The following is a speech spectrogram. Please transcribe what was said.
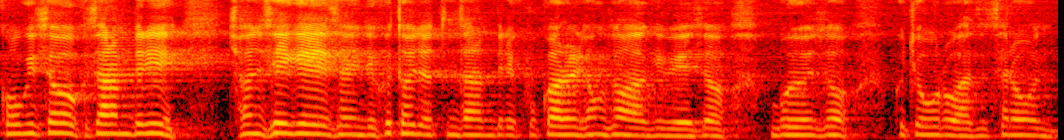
거기서 그 사람들이 전 세계에서 이제 흩어졌던 사람들이 국가를 형성하기 위해서 모여서 그쪽으로 와서 새로운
